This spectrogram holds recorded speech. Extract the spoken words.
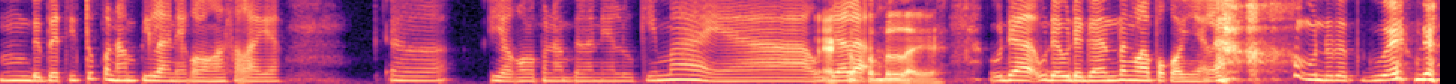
hmm, bebet itu penampilan ya kalau nggak salah ya. Eh, ya kalau penampilannya Lucky mah ya udah lah, lah ya. udah udah udah ganteng lah pokoknya lah. Menurut gue udah.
